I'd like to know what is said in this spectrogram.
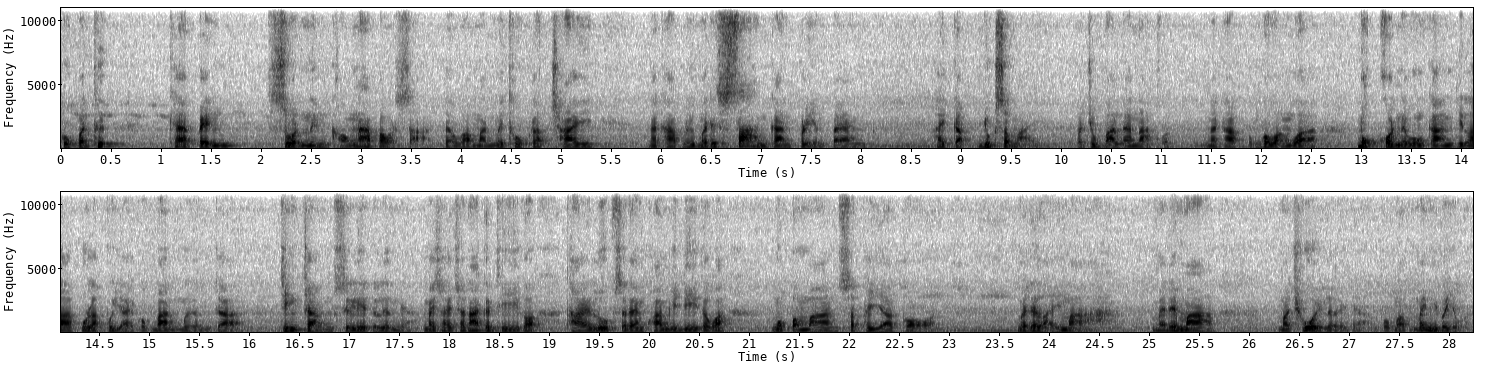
ถูกบันทึกแค่เป็นส่วนหนึ่งของหน้าประวัติศาสตร์ แต่ว่ามันไม่ถูกรับใช้นะครับหรือไม่ได้สร้างการเปลี่ยนแปลงให้กับยุคสมัย ปัจจุบันและอนาคตนะครับ ผมก็หวังว่าบุคคลในวงการกีฬาผู้หลักผู้ใหญ่ของบ้านเมืองจะจริงจังซีเรียสกับเรื่องเนี้ยไม่ใช่ชนะกันทีก็ถ่ายรูปแสดงความยินดี แต่ว่างบประมาณทรัพยากรไม่ได้ไหลมา ไม่ได้มามาช่วยเลยเนี่ยผมว่าไม่มีประโยชน์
